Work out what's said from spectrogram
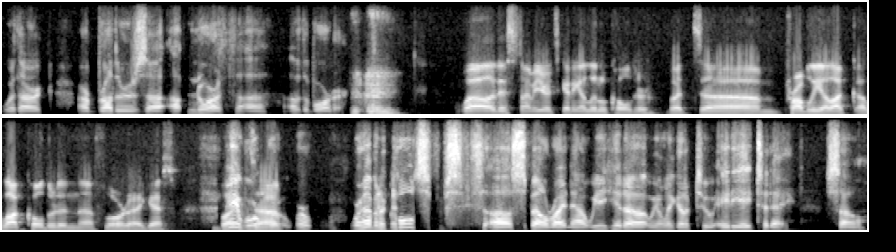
with our our brothers uh, up north uh, of the border? well, this time of year it's getting a little colder, but um, probably a lot a lot colder than uh, Florida, I guess. But, hey, we're, uh, we're, we're having a cold uh, spell right now. We hit a we only got up to 88 today. So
